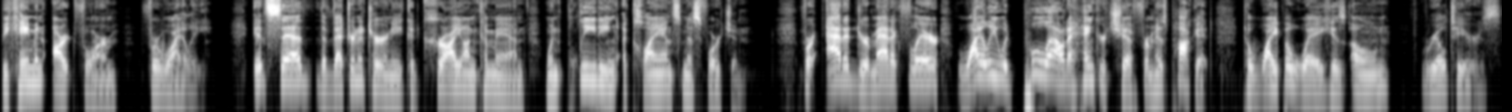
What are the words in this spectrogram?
became an art form for Wiley. It said the veteran attorney could cry on command when pleading a client's misfortune. For added dramatic flair, Wiley would pull out a handkerchief from his pocket to wipe away his own real tears.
